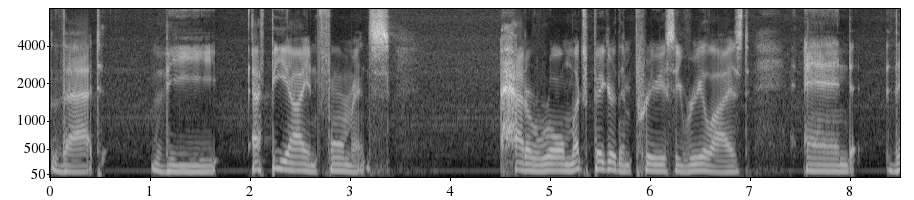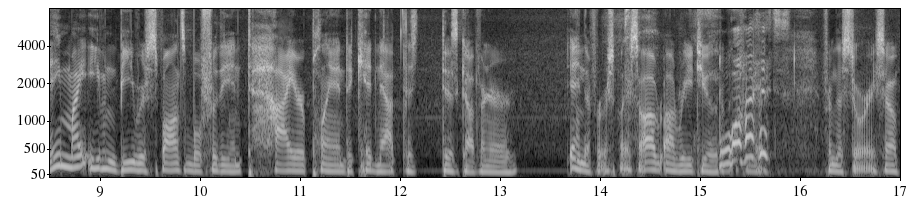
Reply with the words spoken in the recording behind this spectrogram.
that the fbi informants had a role much bigger than previously realized and they might even be responsible for the entire plan to kidnap this this governor in the first place. I'll, I'll read to you a little bit from the, from the story. So,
